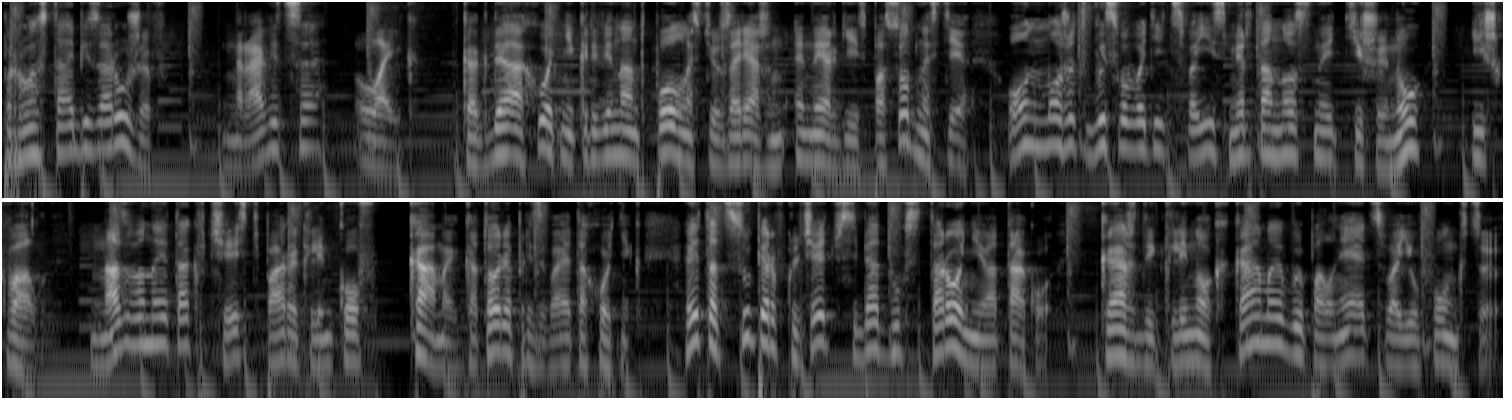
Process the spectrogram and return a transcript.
просто обезоружив. Нравится? Лайк. Когда охотник-ревенант полностью заряжен энергией способности, он может высвободить свои смертоносные тишину и шквал, названные так в честь пары клинков Камы, который призывает охотник. Этот супер включает в себя двухстороннюю атаку. Каждый клинок Камы выполняет свою функцию.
